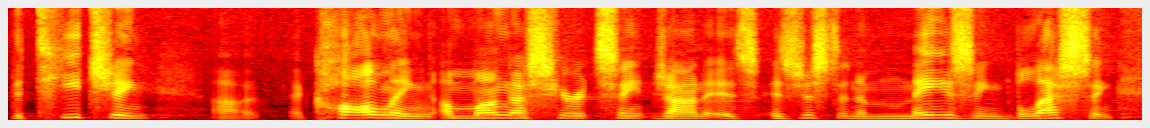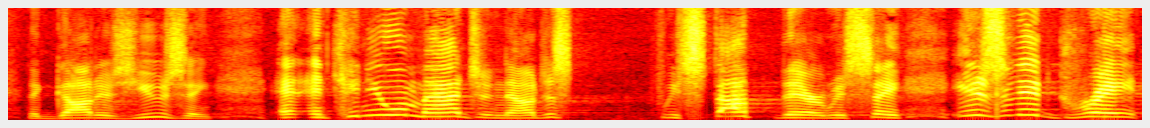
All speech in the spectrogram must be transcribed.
the teaching uh, calling among us here at St. John is, is just an amazing blessing that God is using. And, and can you imagine now, just if we stop there and we say, Isn't it great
